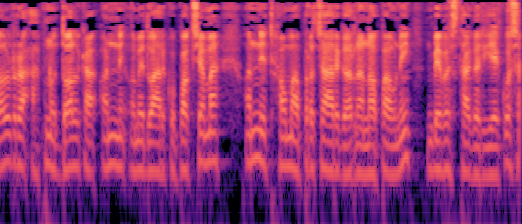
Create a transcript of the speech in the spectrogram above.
दल र आफ्नो दलका अन्य उम्मेद्वारको पक्षमा अन्य ठाउँमा प्रचार गर्न नपाउने व्यवस्था गरिएको छ।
